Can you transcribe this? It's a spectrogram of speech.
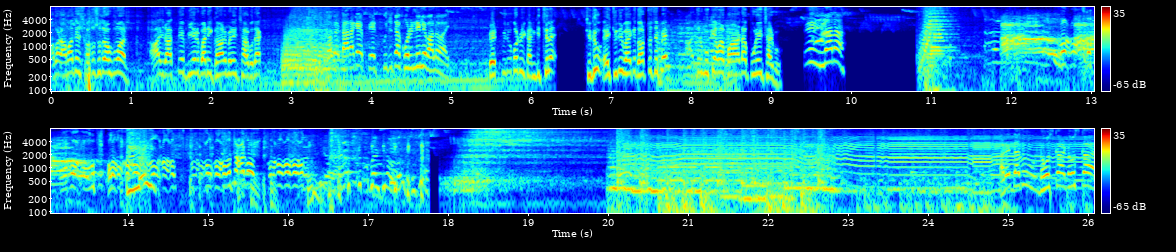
আবার আমাদের সদস্যদের অপমান। আজ রাতে বিয়ের বাড়ি গান মেরে ছাড়বো দেখ। তবে তার আগে পেট পুজোটা করে নিলে ভালো হয়। পেট পুজো করবি কানকি ছেলে? শুধু এই চুরি ভাইকে ধরতে চেপে আজ ওর মুখে আমার বাড়াটা পুড়িয়ে ছাড়বো। এই না না। আরে দাদু নমস্কার নমস্কার।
